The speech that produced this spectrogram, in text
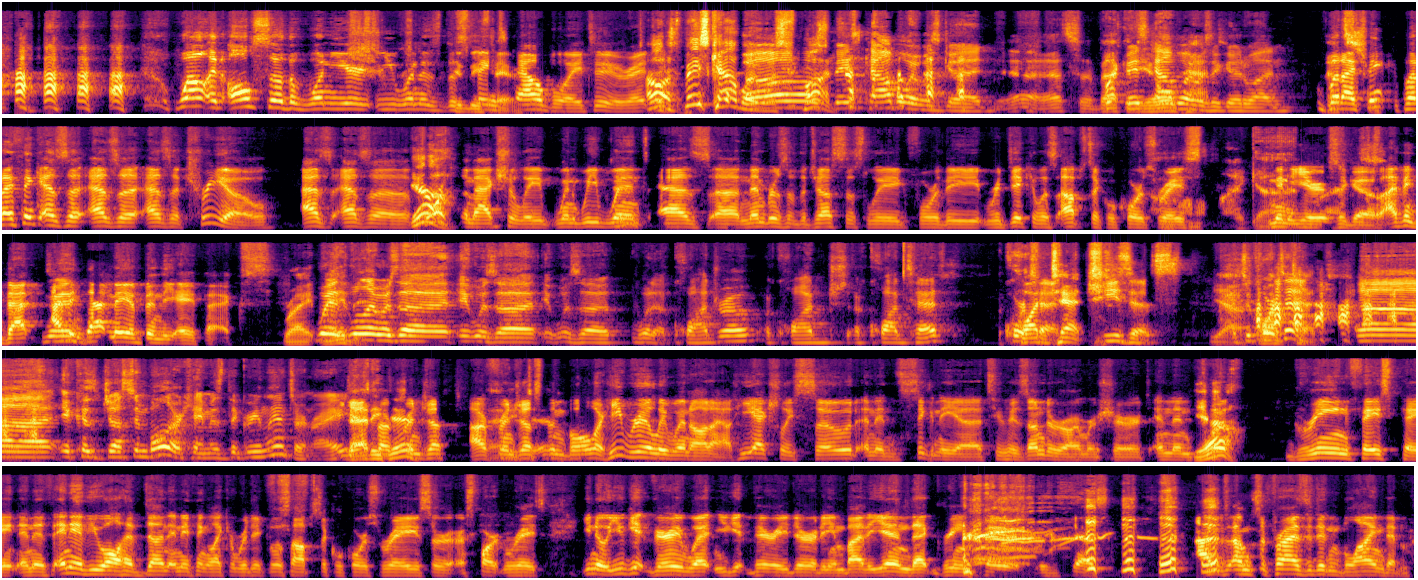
well, and also the one year you went as the space fair. cowboy too, right? oh, Space Cowboy was oh, fun. Space Cowboy was good. Yeah, that's a back Space in the old Cowboy was a good one. but I That's think, but I think as a as a as a trio, as as a Yeah. foursome, actually, when we went as uh, members of the Justice League for the ridiculous obstacle course race Oh god! many years ago, I think that I think that may have been the apex. Right. Wait, maybe. well, it was a, it was a, it was a, what, a quadro, a quad, a quadtet, quartet. Quartet. Jesus, yeah, it's a quartet. uh, because Justin Bowler came as the Green Lantern, right? Yeah. Yes, he our did. friend, Just, our That friend he did. Justin Bowler, he really went all out. He actually sewed an insignia to his Under Armour shirt and then Yeah. Green face paint. And if any of you all have done anything like a ridiculous obstacle course race or a Spartan race, you know, you get very wet and you get very dirty. And by the end, that green paint is just, I'm, I'm surprised it didn't blind him.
